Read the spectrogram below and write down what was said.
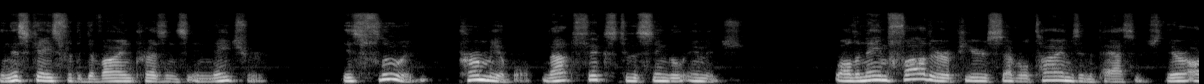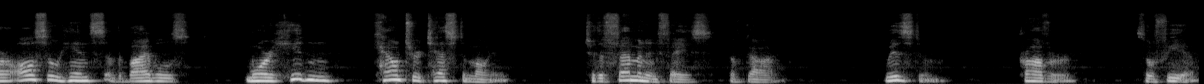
in this case for the divine presence in nature, is fluid permeable, not fixed to a single image. While the name Father appears several times in the passage, there are also hints of the Bible's more hidden counter testimony to the feminine face of God wisdom, proverb, Sophia.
